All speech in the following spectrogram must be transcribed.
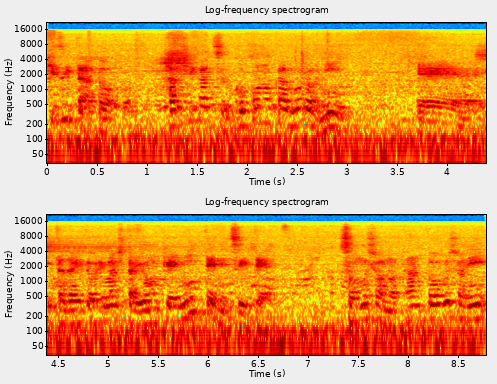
気づいた後8月9日頃に、えー、いただいておりました 4K 認定について総務省の担当部署に、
